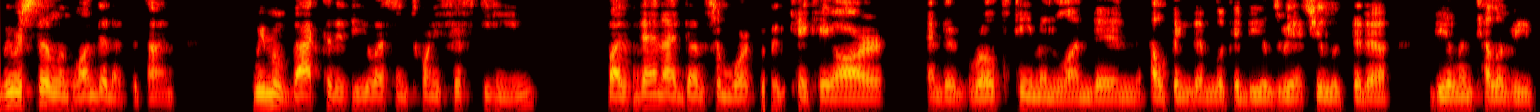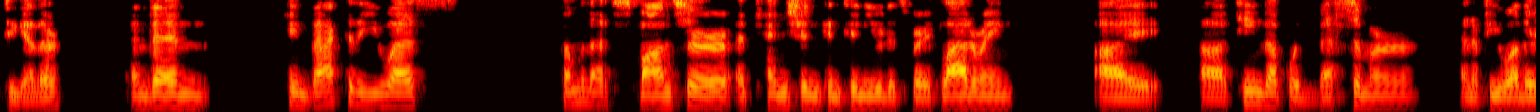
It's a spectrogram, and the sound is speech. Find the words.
We were still in London at the time. We moved back to the US in 2015. By then, I'd done some work with KKR and their growth team in London, helping them look at deals. We actually looked at a deal in Tel Aviv together and then came back to the US. Some of that sponsor attention continued. It's very flattering. I uh, teamed up with Bessemer and a few other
